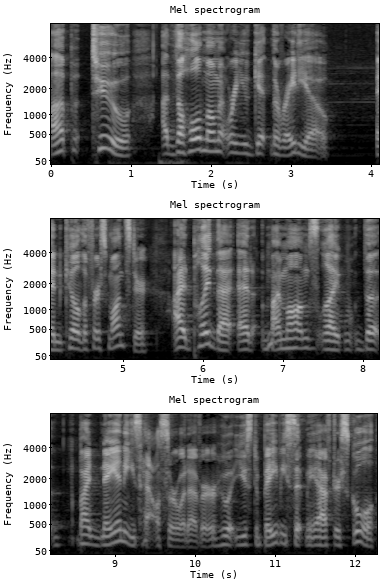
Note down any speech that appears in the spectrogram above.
Up to uh, the whole moment where you get the radio and kill the first monster. I had played that at my mom's like the my nanny's house or whatever, who used to babysit me after school.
